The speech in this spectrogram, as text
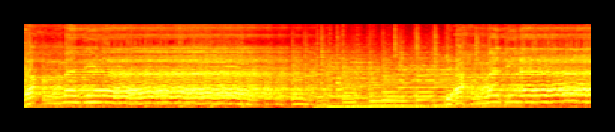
بأحمدنا بأحمدنا.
